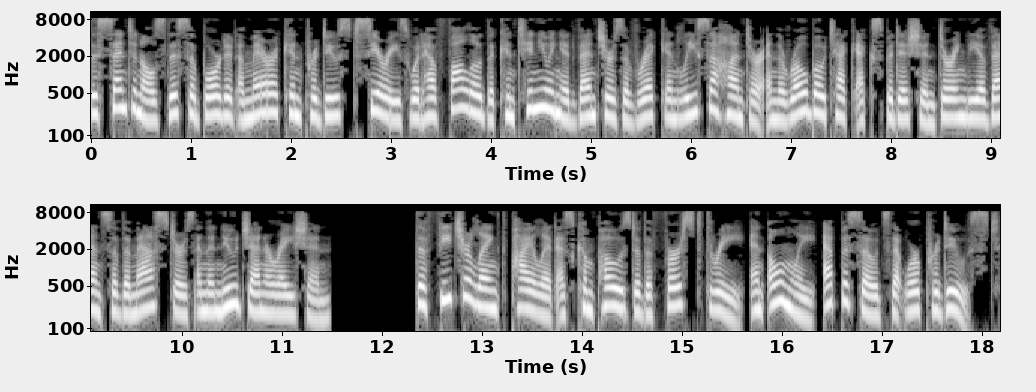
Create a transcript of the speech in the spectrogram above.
The Sentinels This aborted American-produced series would have followed the continuing adventures of Rick and Lisa Hunter and the Robotech expedition during the events of the Masters and the New Generation. The feature-length pilot is composed of the first three and only episodes that were produced.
